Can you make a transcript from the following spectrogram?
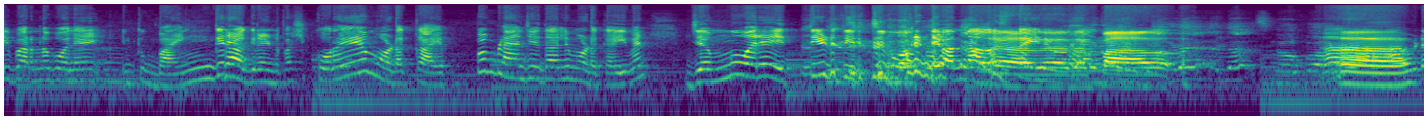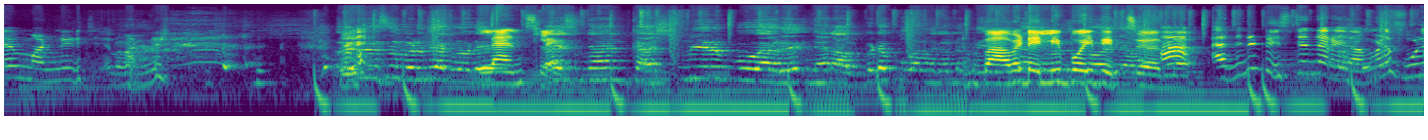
ഈ പറഞ്ഞ പോലെ എനിക്ക് ഭയങ്കര ആഗ്രഹമുണ്ട്. പക്ഷെ കുറെ മുടക്ക. എപ്പം പ്ലാൻ ചെയ്താലും മുടക്ക. ഈവൻ ജമ്മു വരെ എത്തിയിട്ട് തിരിച്ചു പോകേണ്ടി വന്ന അവസ്ഥ. അവിടെ അവിടെ മണ്ണിടിച്ച് മണ്ണ് സ്ലൈഡ് ദിവസം ഇവിടുന്ന് ഞങ്ങളോട് Landslide. "Guys, ഞാൻ കാശ്മീർ പോവാണ്. ഞാൻ അവിടെ അവ ഡൽഹി പോയി തിരിച്ചു വന്നു. അതിന് ട്വിസ്റ്റ് എന്താ പറയുക നമ്മൾ ഫുൾ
